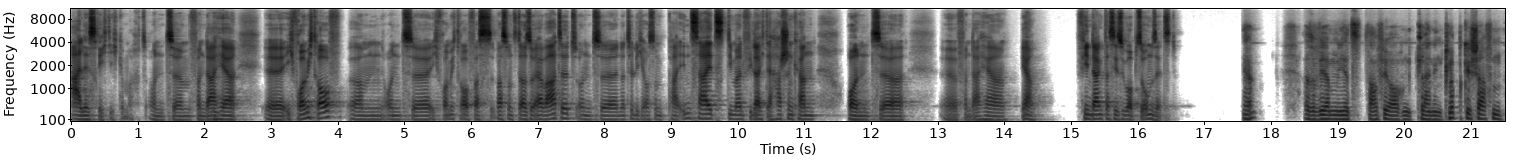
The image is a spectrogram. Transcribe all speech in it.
alles richtig gemacht. Und ähm, von daher, äh, ich freue mich drauf ähm, und äh, ich freue mich drauf, was, was uns da so erwartet und äh, natürlich auch so ein paar Insights, die man vielleicht erhaschen kann. Und äh, äh, von daher, ja, vielen Dank, dass ihr es überhaupt so umsetzt. Ja, also wir haben jetzt dafür auch einen kleinen Club geschaffen.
